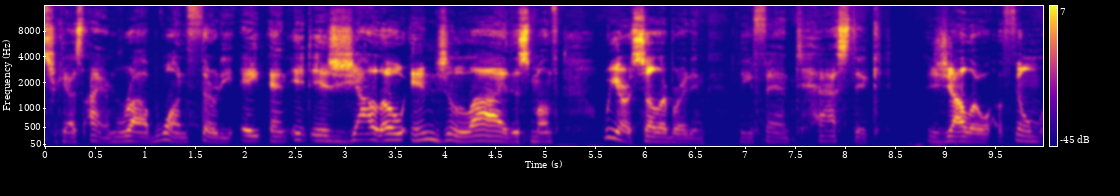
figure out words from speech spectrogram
Man Made Monster Cast. I am Rob138, and it is Giallo in July this month. We are celebrating the fantastic Giallo film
